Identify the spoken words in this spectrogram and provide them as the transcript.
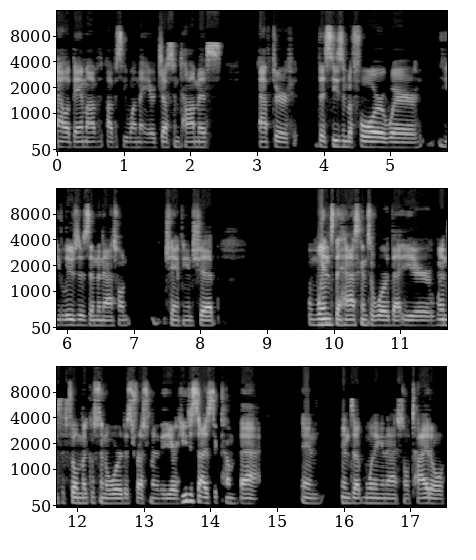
Alabama obviously won that year. Justin Thomas, after the season before where he loses in the national championship, wins the Haskins Award that year, wins the Phil Mickelson Award as freshman of the year. He decides to come back and ends up winning a national title.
